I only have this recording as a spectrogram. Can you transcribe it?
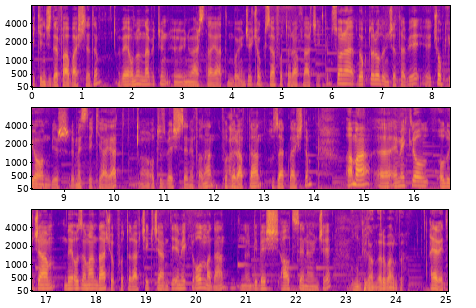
ikinci defa başladım ve onunla bütün e, üniversite hayatım boyunca çok güzel fotoğraflar çektim. Sonra doktor olunca tabii e, çok yoğun bir mesleki hayat. E, 35 sene falan fotoğraftan uzaklaştım. Ama e, emekli ol- olacağım ve o zaman daha çok fotoğraf çekeceğim diye emekli olmadan e, bir 5-6 sene önce Bunun planları vardı. Evet,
